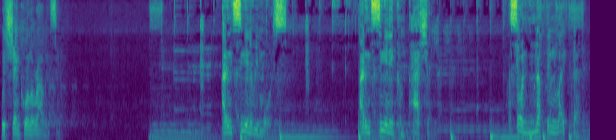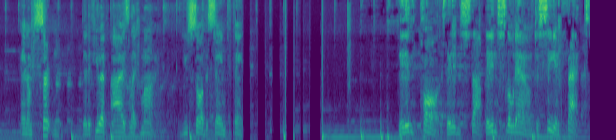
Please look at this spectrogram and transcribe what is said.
with Shanquella Robinson. I didn't see any remorse. I didn't see any compassion. I saw nothing like that. And I'm certain that if you have eyes like mine, you saw the same thing. They didn't pause. They didn't stop. They didn't slow down to see, in fact,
